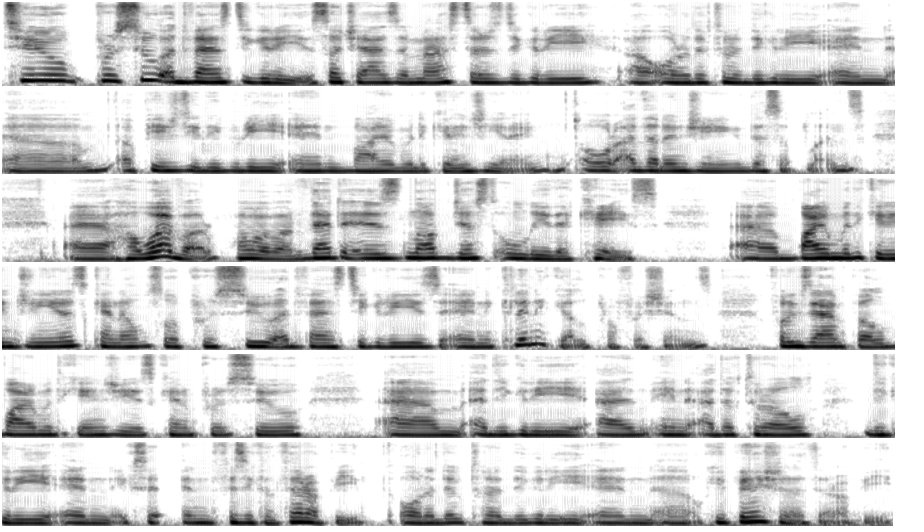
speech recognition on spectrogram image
to pursue advanced degrees such as a master's degree uh, or a doctoral degree and um, a phd degree in biomedical engineering or other engineering disciplines. Uh, however however that is not just only the case uh, biomedical engineers can also pursue advanced degrees in clinical professions. For example, biomedical engineers can pursue um, a degree um, in a doctoral degree in, in physical therapy or a doctoral degree in uh, occupational therapy,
